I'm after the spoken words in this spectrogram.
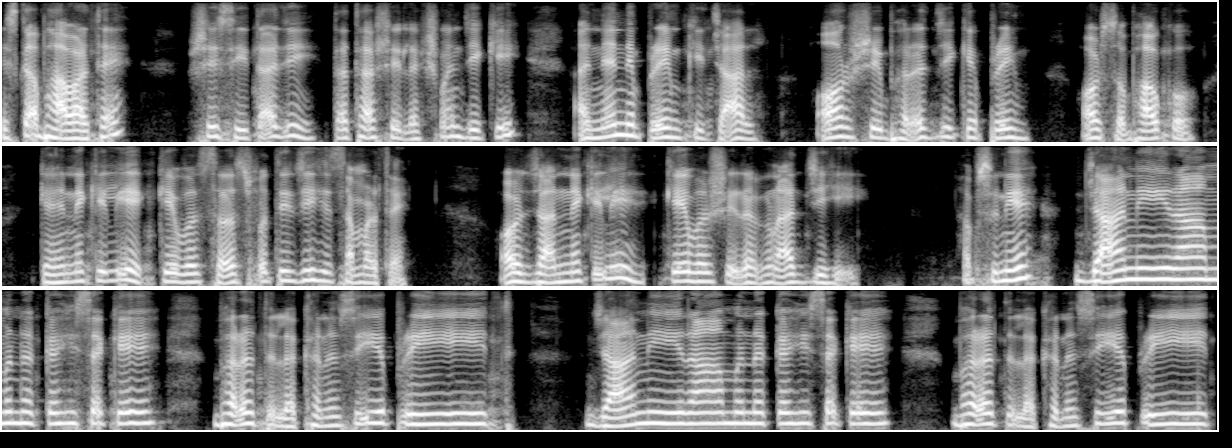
इसका भावार्थ है, श्री सीता जी तथा श्री लक्ष्मण जी की अनन्य प्रेम की चाल और श्री भरत जी के प्रेम और स्वभाव को कहने के लिए केवल सरस्वती जी ही समर्थ हैं और जानने के लिए केवल श्री रघुनाथ जी ही। अब सुनिए, जानी राम न कही सके, भरत लखन सी प्रीत। जानी राम न कही सके, भरत लखन सिय प्रीत।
